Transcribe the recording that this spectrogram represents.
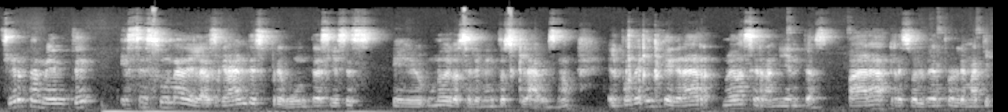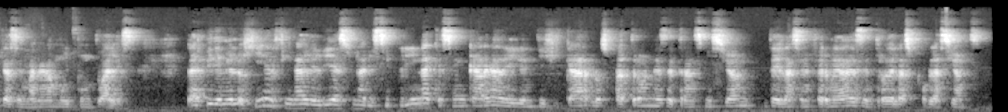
Ciertamente, esa es una de las grandes preguntas y ese es eh, uno de los elementos claves, ¿no? El poder integrar nuevas herramientas para resolver problemáticas de manera muy puntuales. La epidemiología al final del día es una disciplina que se encarga de identificar los patrones de transmisión de las enfermedades dentro de las poblaciones.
